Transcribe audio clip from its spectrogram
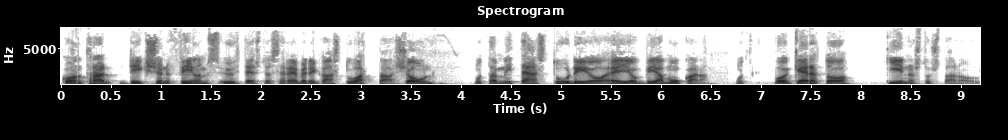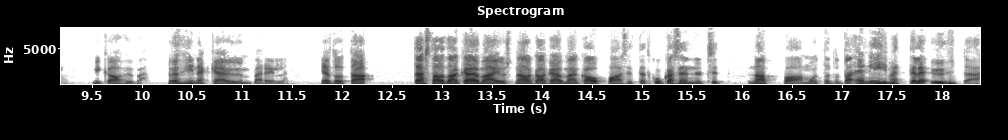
Contradiction Films yhteistyössä Rebelin kanssa tuottaa shown, mutta mitään studio ei ole vielä mukana. Mutta voin kertoa, kiinnostusta on ollut, mikä on hyvä. Pöhinä käy ympärille. Ja tota, tästä aletaan käymään, just ne alkaa käymään kauppaa sitten, että kuka sen nyt sitten nappaa, mutta tota, en ihmettele yhtään.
